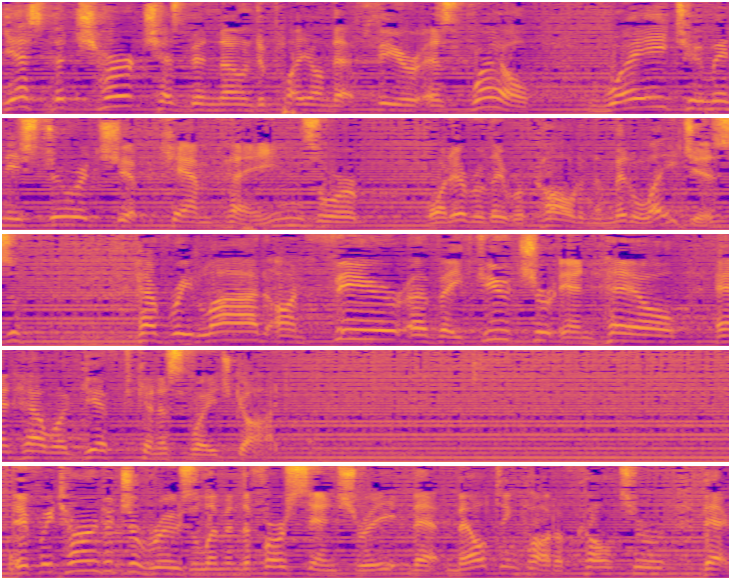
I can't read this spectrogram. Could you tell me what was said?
yes, the church has been known to play on that fear as well. Way too many stewardship campaigns, or whatever they were called in the Middle Ages, have relied on fear of a future in hell and how a gift can assuage God. If we turn to Jerusalem in the first century, that melting pot of culture, that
